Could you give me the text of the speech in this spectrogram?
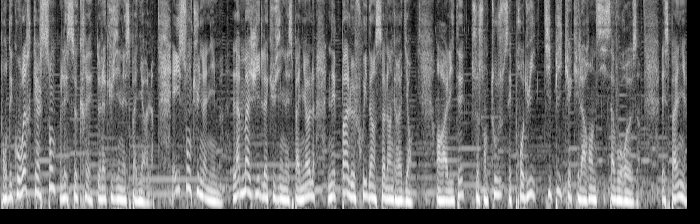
pour découvrir quels sont les secrets de la cuisine espagnole. Et ils sont unanimes. La magie de la cuisine espagnole n'est pas le fruit d'un seul En réalité, ce sont tous ces produits typiques qui la rendent si savoureuse. L'Espagne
